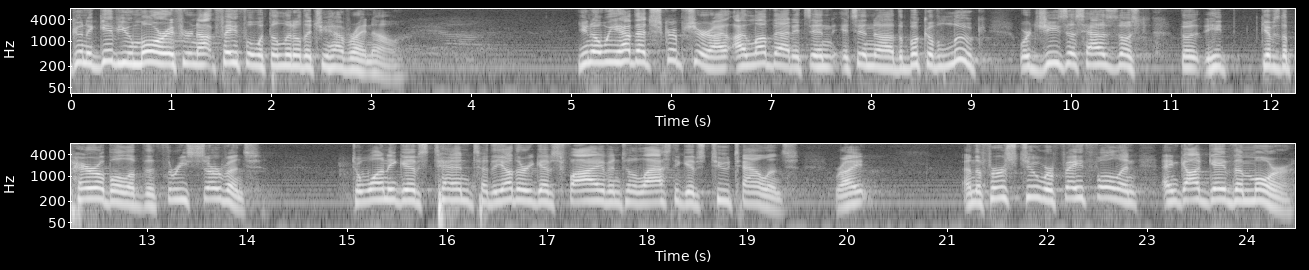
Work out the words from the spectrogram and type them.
going to give you more if you're not faithful with the little that you have right now? You know, we have that scripture. I, I love that. It's in, it's in uh, the book of Luke where Jesus has those, the, he gives the parable of the three servants to one, he gives 10. To the other, he gives five. And to the last, he gives two talents, right? And the first two were faithful, and, and God gave them more.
